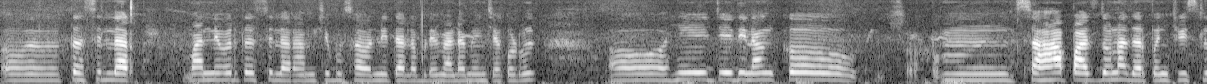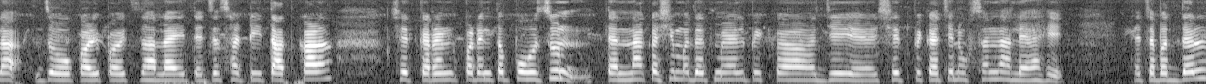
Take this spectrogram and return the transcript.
अ, तहसीलदार मान्यवर तहसीलदार आमचे भुसावळ नीता मॅडम यांच्याकडून अ, हे जे दिनांक अम, सहा पाच दोन हजार पंचवीसला जो अवकाळी पाऊस झाला आहे त्याच्यासाठी तात्काळ शेतकऱ्यांपर्यंत पोहोचून त्यांना कशी मदत मिळेल पिका जे शेतपिकाचे नुकसान झाले आहे त्याच्याबद्दल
